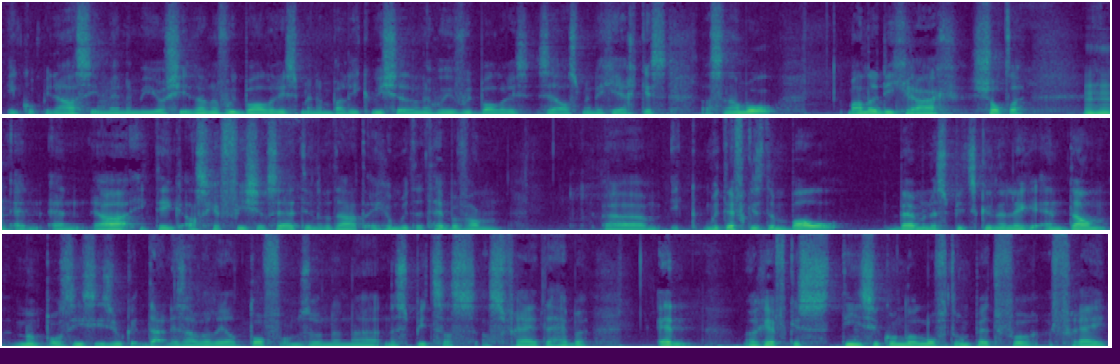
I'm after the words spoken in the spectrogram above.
in combinatie met een Miyoshi dat een voetballer is, met een Balikwisha dat een goede voetballer is, zelfs met een Gerkes. Dat zijn allemaal mannen die graag shotten. Mm en, en ja, ik denk als je Fischer bent inderdaad, en je moet het hebben van... Uh, ik moet even de bal bij mijn spits kunnen leggen en dan mijn positie zoeken, dan is dat wel heel tof om zo'n een, eh, een spits als, als vrij te hebben. En nog even 10 seconden loftrompet voor vrij.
